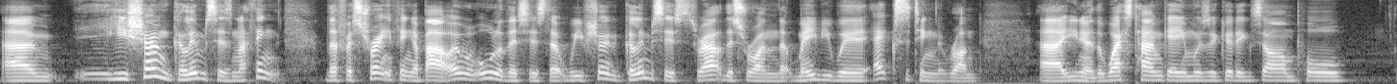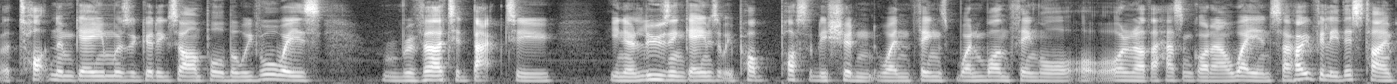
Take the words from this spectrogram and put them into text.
Um, he's shown glimpses, and I think the frustrating thing about all of this is that we've shown glimpses throughout this run that maybe we're exiting the run. Uh, you know, the West Ham game was a good example. The Tottenham game was a good example, but we've always reverted back to you know losing games that we po- possibly shouldn't when things when one thing or, or, or, another hasn't gone our way. And so hopefully this time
